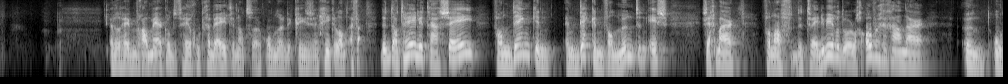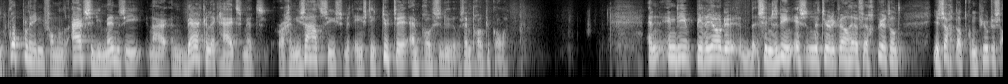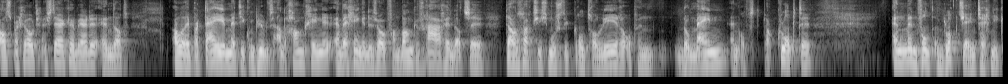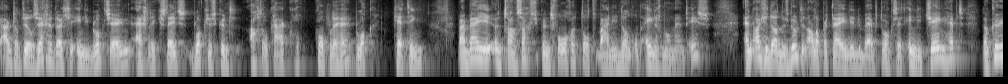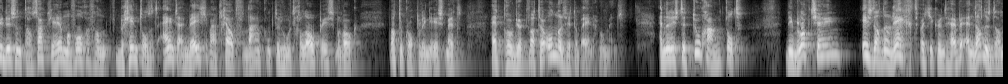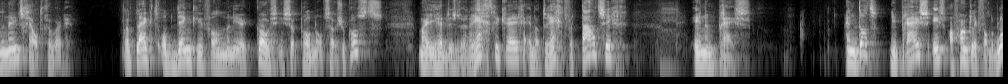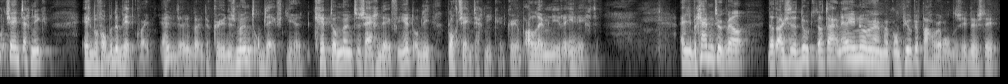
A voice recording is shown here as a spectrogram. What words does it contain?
En dat heeft mevrouw Merkel dus heel goed gebeten. Dat ze onder de crisis in Griekenland. Dat hele tracé van denken en dekken van munten is, zeg maar, vanaf de Tweede Wereldoorlog overgegaan naar een ontkoppeling van een aardse dimensie naar een werkelijkheid met organisaties, met instituten en procedures en protocollen. En in die periode sindsdien is natuurlijk wel heel veel gebeurd, want je zag dat computers alsmaar groter en sterker werden en dat allerlei partijen met die computers aan de gang gingen. En wij gingen dus ook van banken vragen dat ze transacties moesten controleren op hun domein en of het wel klopte. En men vond een blockchain techniek uit. Dat wil zeggen dat je in die blockchain eigenlijk steeds blokjes kunt achter elkaar koppelen, hè, blokketting. Waarbij je een transactie kunt volgen tot waar die dan op enig moment is. En als je dat dus doet en alle partijen die erbij betrokken zijn in die chain hebt, dan kun je dus een transactie helemaal volgen van begin tot het eind. En weet je waar het geld vandaan komt en hoe het gelopen is, maar ook wat de koppeling is met het product wat eronder zit op enig moment. En dan is de toegang tot die blockchain is dan een recht wat je kunt hebben en dat is dan ineens geld geworden. Dat lijkt op denken van meneer Koos in Problem of Social Costs. Maar je hebt dus een recht gekregen en dat recht vertaalt zich in een prijs. En dat, die prijs is afhankelijk van de blockchain-techniek, is bijvoorbeeld de bitcoin. Daar kun je dus munten op definiëren. Cryptomunten zijn gedefinieerd op die blockchain-techniek. Dat kun je op allerlei manieren inrichten. En je begrijpt natuurlijk wel dat als je dat doet, dat daar een enorme computerpower onder zit. Dus de,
